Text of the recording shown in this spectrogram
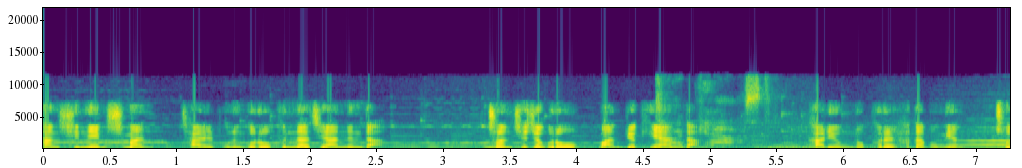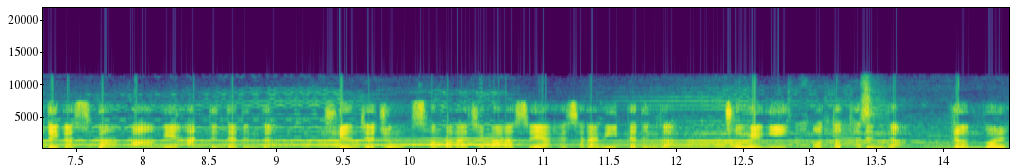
당신 MC만 잘 보는 거로 끝나지 않는다. 전체적으로 완벽해야 한다. 가령 녹화를 하다 보면 초대 가수가 마음에 안 든다든가 출연자 중 선발하지 말았어야 할 사람이 있다든가 조명이 어떻다든가 그런 걸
